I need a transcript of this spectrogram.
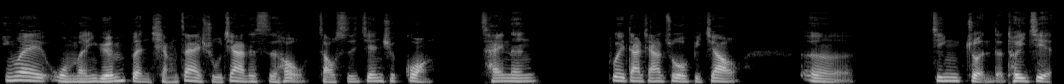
因为我们原本想在暑假的时候找时间去逛，才能为大家做比较，呃。精准的推荐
